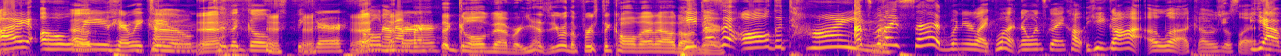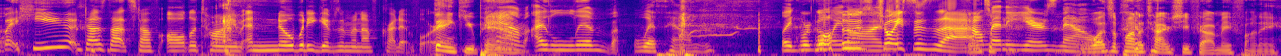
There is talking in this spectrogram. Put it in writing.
I Oh, always here we do. come to the gold finger, Gold member. the gold member. Yes, you were the first to call that out on He there. does it all the time. That's what I said when you're like, "What? No one's going to call." He got a look. I was just like, Yeah, uh, but he does that stuff all the time, and nobody gives him enough credit for it. Thank you, Pam. Pam, I live with him. Like we're going Well, going whose on choice is that? how many years now? Once upon a time, she found me funny.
